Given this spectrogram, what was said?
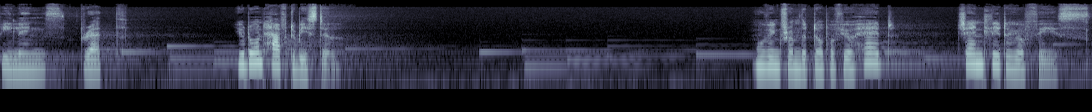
feelings breath you don't have to be still moving from the top of your head gently to your face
